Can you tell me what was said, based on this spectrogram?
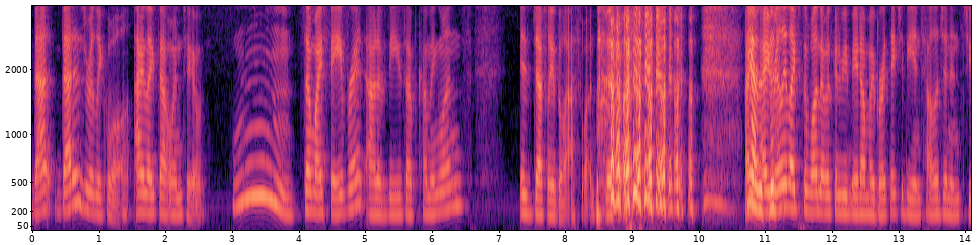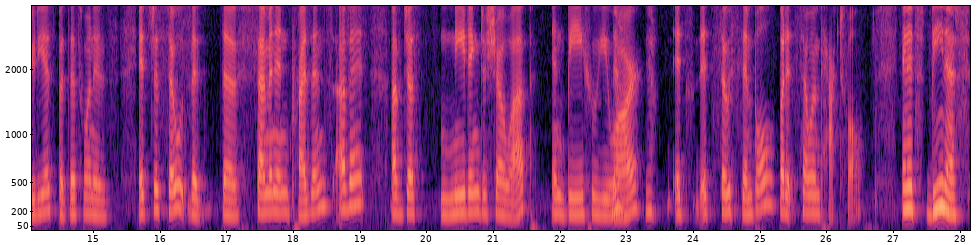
that that is really cool. I like that one too. Mm. So my favorite out of these upcoming ones is definitely the last one. This one. I, Yeah, I this- really liked the one that was going to be made on my birthday to be intelligent and studious, but this one is it's just so the the feminine presence of it of just needing to show up and be who you are. yeah. It's it's so simple, but it's so impactful. And it's Venus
